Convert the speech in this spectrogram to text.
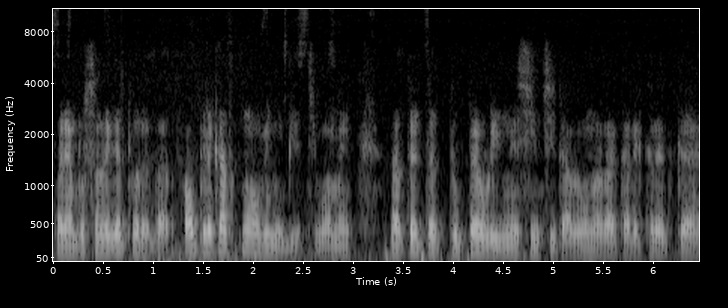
dar ne-am pus în legătură, dar au plecat cum au venit bieții oameni, datorită tupeului nesimțit al unora care cred că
